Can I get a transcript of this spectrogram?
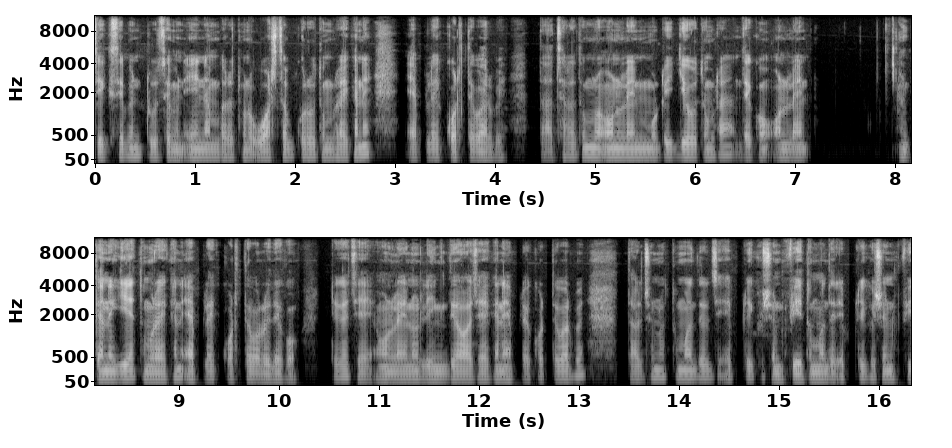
six seven two seven এই নাম্বারে তোমরা হোয়াটসঅ্যাপ করেও তোমরা এখানে অ্যাপ্লাই করতে পারবে। তাছাড়া তোমরা অনলাইন মোডে গিয়েও তোমরা দেখো অনলাইন এখানে গিয়ে তোমরা এখানে অ্যাপ্লাই করতে পারবে। দেখো, ঠিক আছে? অনলাইনেও লিঙ্ক দেওয়া আছে, এখানে অ্যাপ্লাই করতে পারবে। তার জন্য তোমাদের যে অ্যাপ্লিকেশন ফি তোমাদের অ্যাপ্লিকেশন ফি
